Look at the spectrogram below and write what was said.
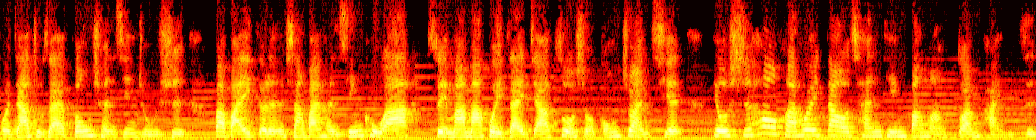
我家住在丰城新竹市，爸爸一个人上班很辛苦啊，所以妈妈会在家做手工赚钱。有时候还会到餐厅帮忙端盘子。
